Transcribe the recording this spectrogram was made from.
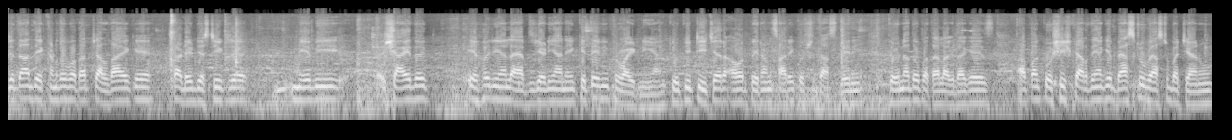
ਜਿੱਦਾਂ ਦੇਖਣ ਤੋਂ ਪਤਾ ਚੱਲਦਾ ਹੈ ਕਿ ਸਾਡੇ ਡਿਸਟ੍ਰਿਕਟ 'ਚ ਮੇ ਵੀ ਸ਼ਾਇਦ ਇਹੋ ਜਿਹੀਆਂ ਲੈਬਸ ਜਿਹੜੀਆਂ ਨੇ ਕਿਤੇ ਵੀ ਪ੍ਰੋਵਾਈਡ ਨਹੀਂ ਆ, ਕਿਉਂਕਿ ਟੀਚਰ ਔਰ ਪੇਰੈਂਟ ਸਾਰੇ ਕੁਝ ਦੱਸਦੇ ਨੇ ਤੇ ਉਹਨਾਂ ਤੋਂ ਪਤਾ ਲੱਗਦਾ ਕਿ ਆਪਾਂ ਕੋਸ਼ਿਸ਼ ਕਰਦੇ ਹਾਂ ਕਿ ਬੈਸਟ ਟੂ ਬੈਸਟ ਬੱਚਿਆਂ ਨੂੰ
